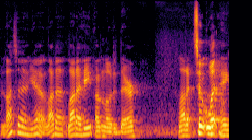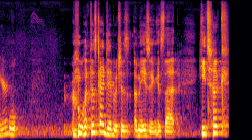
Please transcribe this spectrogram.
lots of yeah, a lot of lot of hate unloaded there. A lot of So what? of anger. What this guy did, which is amazing, is that he took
